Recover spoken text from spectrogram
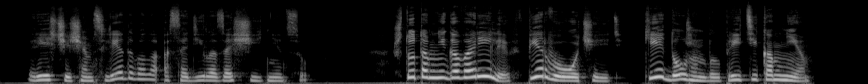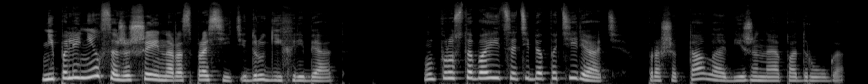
— резче, чем следовало, осадила защитницу. «Что там не говорили, в первую очередь Кей должен был прийти ко мне. Не поленился же Шейна расспросить и других ребят. Он просто боится тебя потерять, прошептала обиженная подруга.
